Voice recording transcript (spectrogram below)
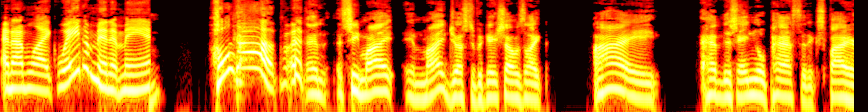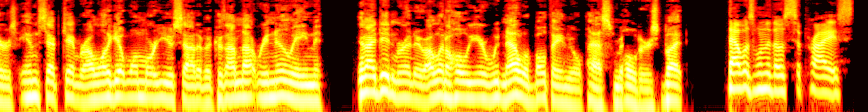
And I'm like, "Wait a minute, man. Mm-hmm. Hold up." and see my in my justification i was like i have this annual pass that expires in september. I want to get one more use out of it because i'm not renewing and i didn't renew. I went a whole year. We now we're both annual pass holders but that was one of those surprise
